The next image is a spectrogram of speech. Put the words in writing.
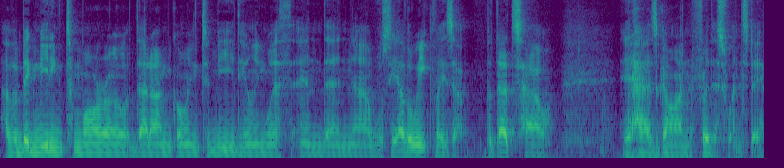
I have a big meeting tomorrow that I'm going to be dealing with, and then uh, we'll see how the week plays out. But that's how it has gone for this Wednesday.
